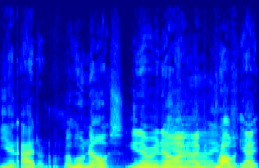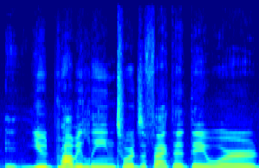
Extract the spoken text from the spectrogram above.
You know, I don't know. Well, who knows? You never know. I, Yeah, I would I- probably I, you'd probably lean towards the fact that they were.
